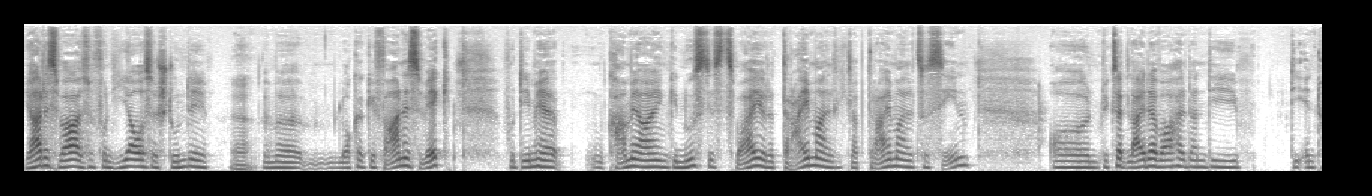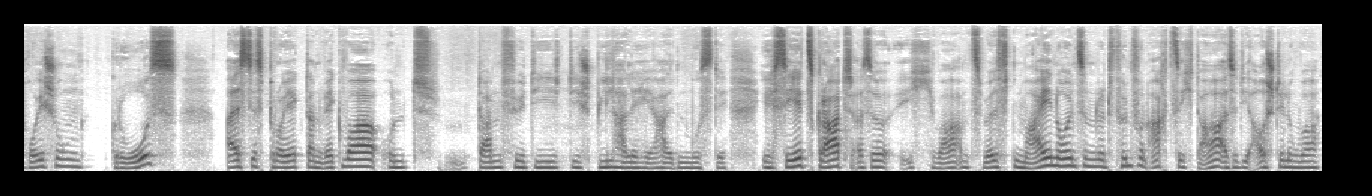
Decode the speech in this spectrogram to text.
Ja, das war also von hier aus eine Stunde, ja. wenn man locker gefahren ist, weg. Von dem her kam ja ein Genuss, das zwei oder dreimal, ich glaube dreimal zu sehen. Und wie gesagt, leider war halt dann die, die Enttäuschung groß, als das Projekt dann weg war und dann für die, die Spielhalle herhalten musste. Ich sehe jetzt gerade, also ich war am 12. Mai 1985 da, also die Ausstellung war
